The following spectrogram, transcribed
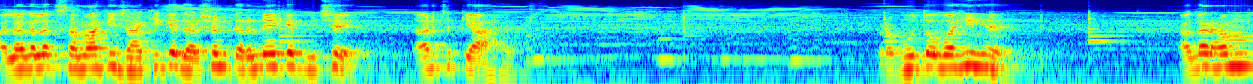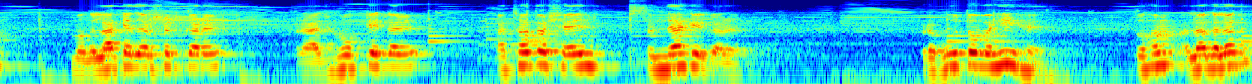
अलग अलग समा की झांकी के दर्शन करने के पीछे अर्थ क्या है? प्रभु तो वही है। अगर हम मंगला के दर्शन करें, राजभोग के करें, अथवा तो शयन संध्या के करें, प्रभु तो वही है। तो हम अलग अलग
